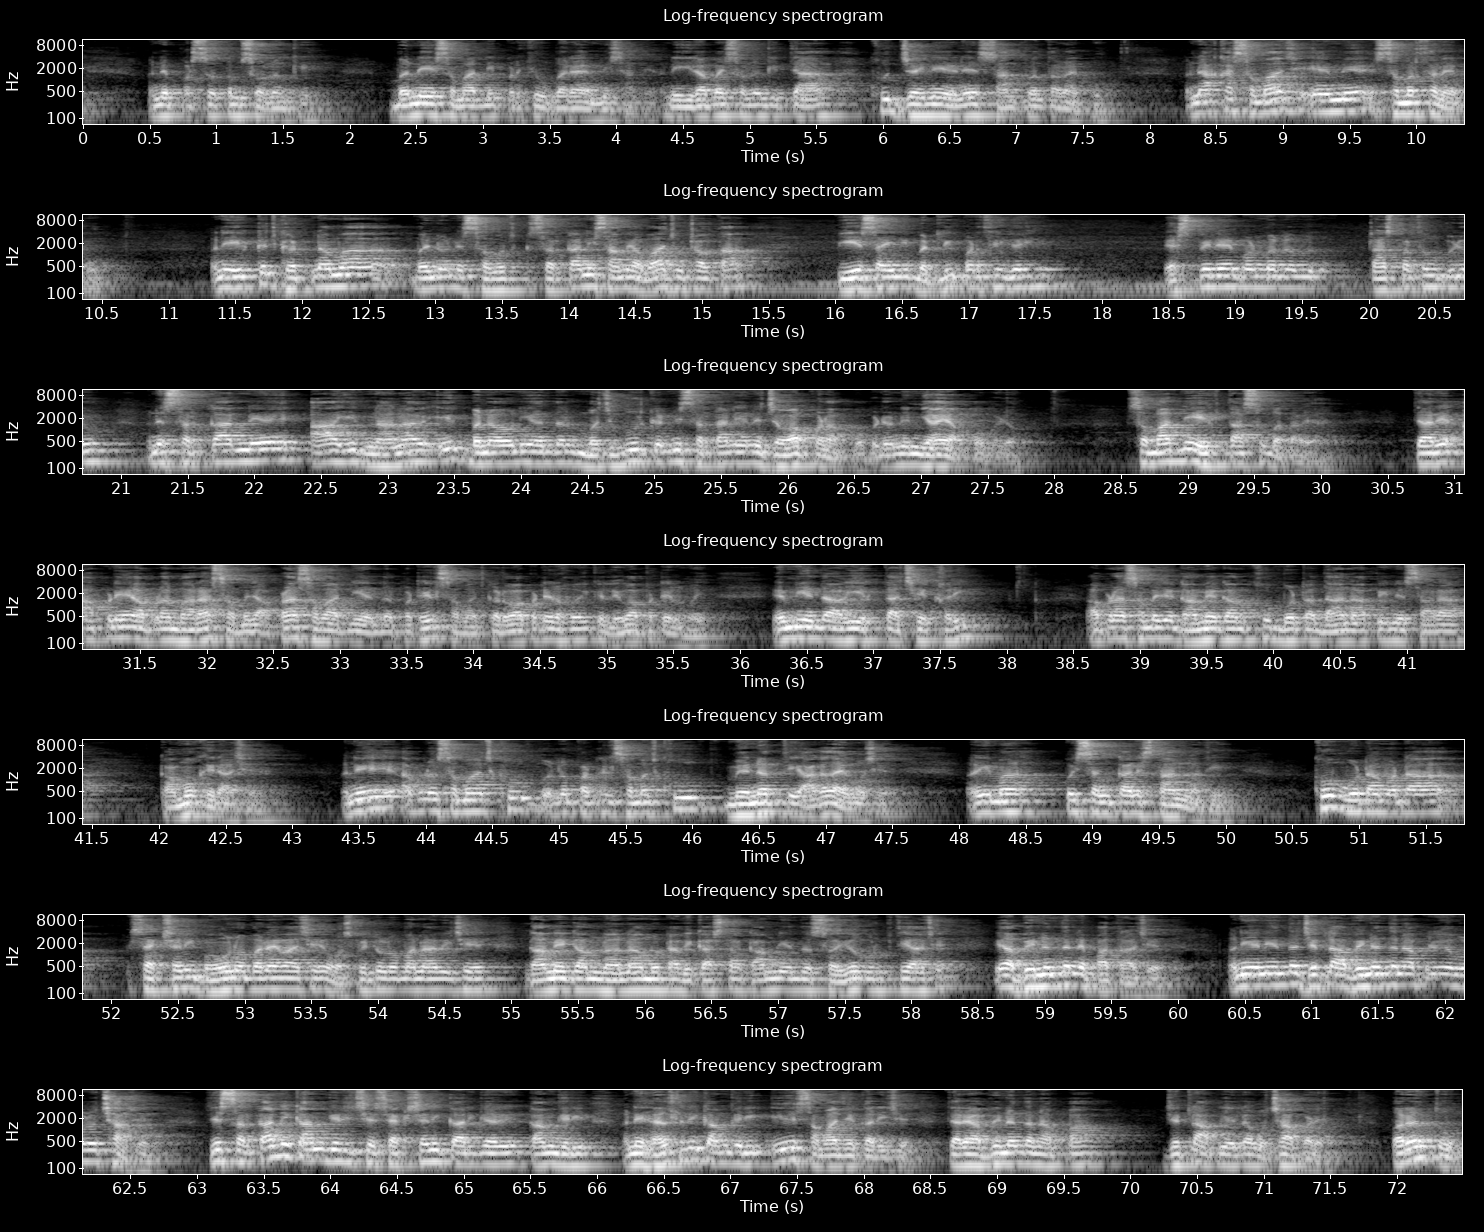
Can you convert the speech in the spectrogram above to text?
અને પરસોત્તમ સોલંકી. બંને સમાજની પડખે ઊભા રહ્યા એમની સાથે. અને હીરાભાઈ સોલંકી ત્યાં ખુદ જઈને એણે સાંત્વન આપ્યું. અને આખા સમાજ એમને સમર્થન આપ્યું. અને એક જ ઘટનામાં બહેનોને સમજ, સરકારની સામે અવાજ ઉઠાવતા પીએસઆઈની બદલી પણ થઈ ગઈ. એસપીને પણ મતલબ ટ્રાન્સફર થવું પડ્યું અને સરકારને આ એક નાના, એક બનાવની અંદર મજબૂર કરીને સરકારને એને જવાબ પણ આપવો પડ્યો અને ન્યાય આપવો પડ્યો. સમાજની એકતા શું બતાવ્યા ત્યારે આપણે આપણા મારા સમાજ, આપણા સમાજની અંદર પટેલ, સમાજ કડવા પટેલ હોય કે લેવા પટેલ હોય, એમની અંદર આવી એકતા છે ખરી? આપણા સમાજે ગામે ગામ ખૂબ મોટા દાન આપીને સારા કામો કર્યા છે. અને આપણો સમાજ ખૂબ મતલબ પટેલ સમાજ ખૂબ મહેનતથી આગળ આવ્યો છે. અને એમાં કોઈ શંકાને સ્થાન નથી. ખૂબ મોટા મોટા શૈક્ષણિક ભવનો બનાવ્યા છે, હોસ્પિટલો બનાવી છે. ગામે ગામ નાના મોટા વિકાસના કામની અંદર સહયોગરૂપ થયા છે. એ અભિનંદનને પાત્ર છે. અને એની અંદર જેટલા અભિનંદન આપણે ઓછા છે. જે સરકારની કામગીરી છે, શૈક્ષણિક કામગીરી કામગીરી અને હેલ્થની કામગીરી એ સમાજે કરી છે. ત્યારે અભિનંદન આપવા જેટલા આપીએ એટલા ઓછા પડે. પરંતુ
